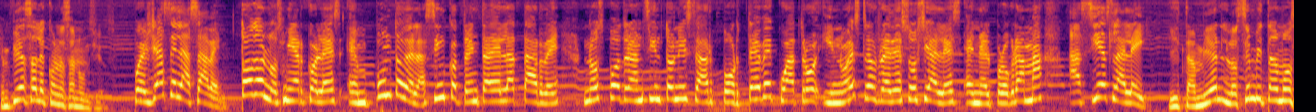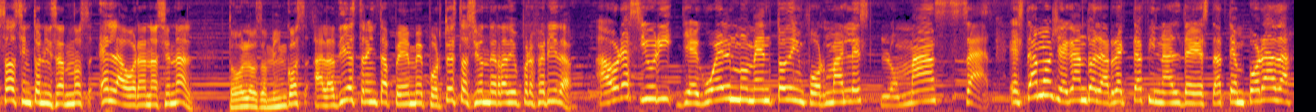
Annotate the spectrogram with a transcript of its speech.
Empiézale con los anuncios. Pues ya se la saben, todos los miércoles en punto de las 5.30 de la tarde nos podrán sintonizar por TV4 y nuestras redes sociales en el programa Así es la ley. Y también los invitamos a sintonizarnos en la hora nacional todos los domingos a las 10.30 pm por tu estación de radio preferida. Ahora sí, Uri, llegó el momento de informarles lo más sad. Estamos llegando a la recta final de esta temporada.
